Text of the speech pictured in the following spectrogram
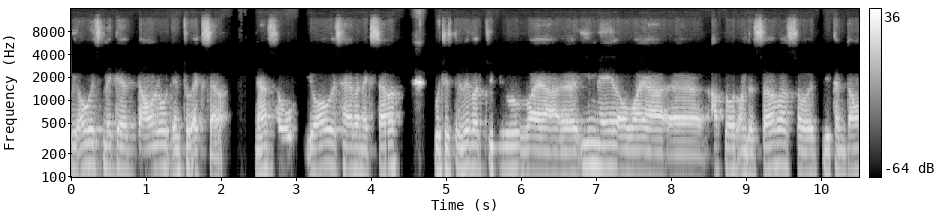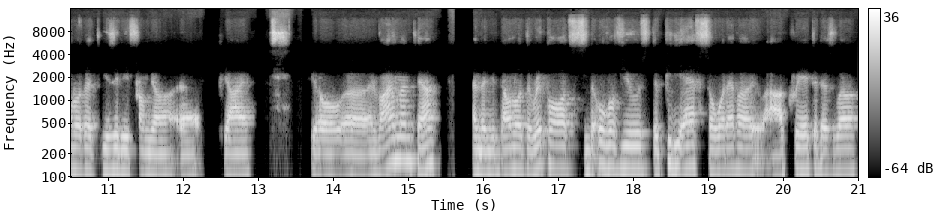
We always make a download into Excel. Yeah, so you always have an Excel which is delivered to you via uh, email or via uh, upload on the server. So it, you can download it easily from your uh, PI, your uh, environment. Yeah and then you download the reports, the overviews, the PDFs or whatever are created as well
